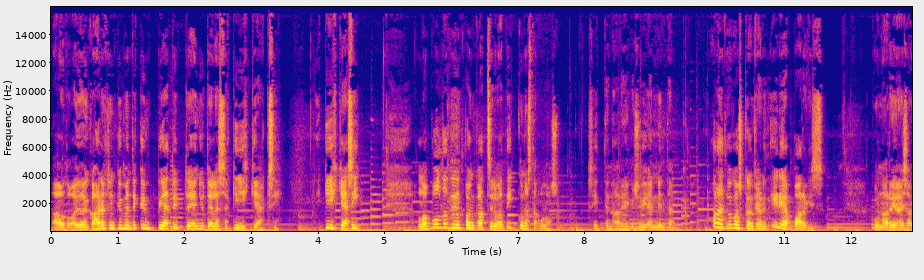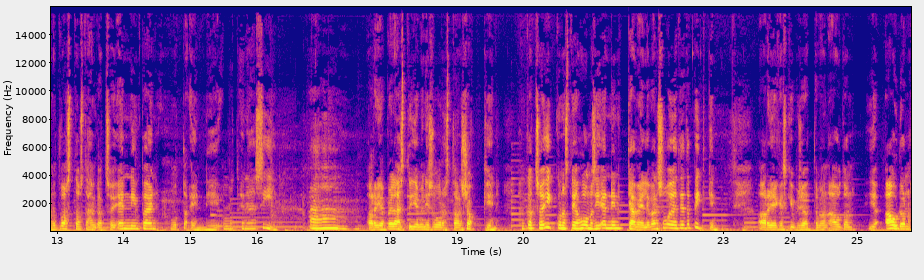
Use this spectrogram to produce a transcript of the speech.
Auto ajoi 80 kymppiä tyttöjen jutellessa kiihkeäksi. Kiihkeäsi. Lopulta tytöt vain katselevat ikkunasta ulos. Sitten Arja kysyi Enniltä, oletko koskaan käynyt Ideaparkissa? Kun Arja ei saanut vastausta, hän katsoi Ennin päin, mutta Enni ei ollut enää siinä. Arja pelästyi ja meni suorastaan shokkiin. Hän katsoi ikkunasta ja huomasi Ennin kävelevän suojatietä pitkin. Arja käski pysäyttämään auton ja Audon.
